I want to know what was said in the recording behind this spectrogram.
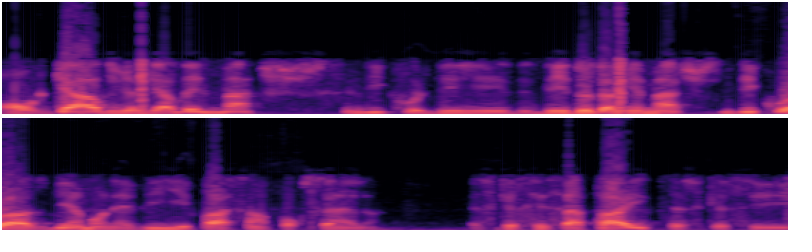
on regarde, j'ai regardé le match des, des deux derniers matchs. Cindy Crosby, à mon avis, il n'est pas à 100 là. Est-ce que c'est sa tête? Est-ce que c'est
